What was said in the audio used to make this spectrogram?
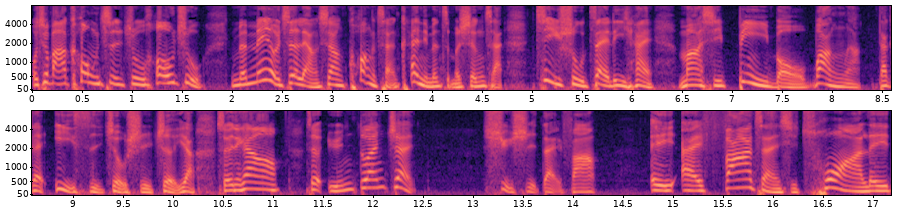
我就把它控制住，hold 住。你们没有这两项矿产，看你们怎么生产。技术再厉害，马西必不忘啊！大概意思就是这样。所以你看哦，这云端站蓄势待发。AI 发展是错雷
